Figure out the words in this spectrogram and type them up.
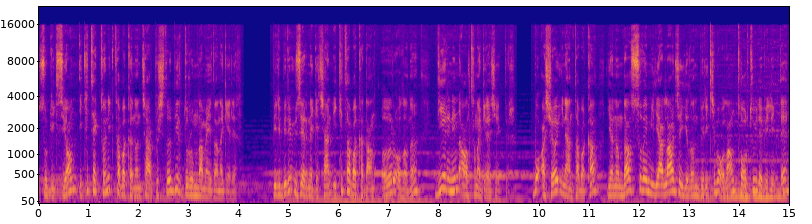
Subliksiyon iki tektonik tabakanın çarpıştığı bir durumda meydana gelir. Birbiri üzerine geçen iki tabakadan ağır olanı diğerinin altına girecektir. Bu aşağı inen tabaka yanında su ve milyarlarca yılın birikimi olan tortu ile birlikte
